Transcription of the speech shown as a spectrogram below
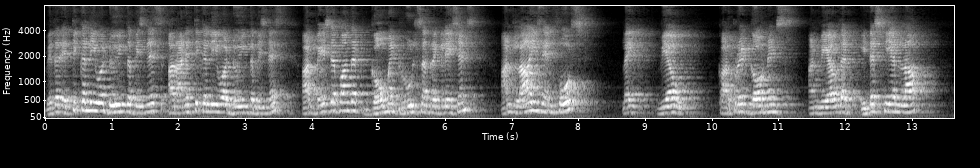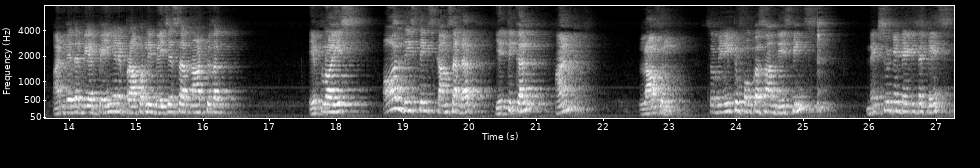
whether ethically you are doing the business or unethically you are doing the business are based upon that government rules and regulations and law is enforced like we have corporate governance and we have that industrial law. And whether we are paying any properly wages or not to the employees all these things comes under ethical and lawful. So we need to focus on these things. Next we can take it the case.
